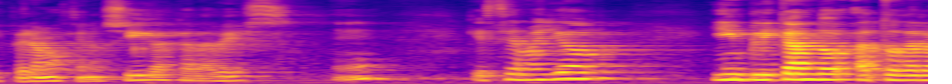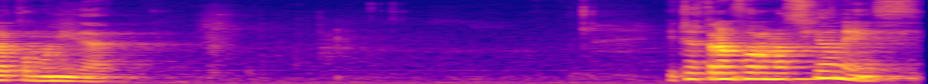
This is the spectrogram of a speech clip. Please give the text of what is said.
y esperamos que nos siga cada vez, ¿eh? que sea mayor, implicando a toda la comunidad. Estas transformaciones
